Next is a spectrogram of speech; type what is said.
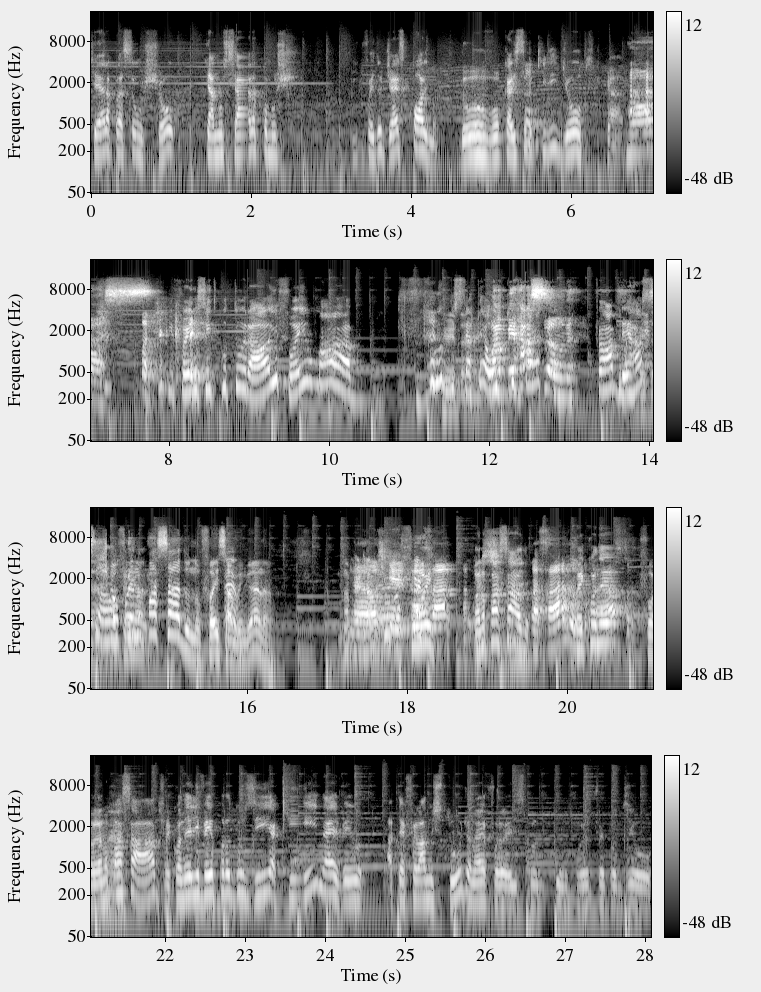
que era pra ser um show, que anunciaram como foi do Jazz Coleman, do vocalista do Killing Joke, cara. Nossa. Que foi no Centro Cultural e foi uma. Putz, até Uma hoje. aberração, né? Foi uma aberração. Acho que foi ano passado, não foi, salvo engano? Não, Na verdade, acho que é foi. passado. Ano passado. Passado? Foi quando ele, foi ano É. passado, foi quando ele veio produzir aqui, né? Veio até foi lá no estúdio, né? Foi, foi, foi produzir o,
